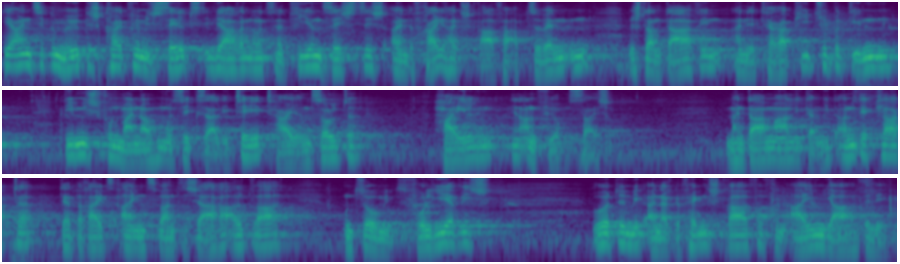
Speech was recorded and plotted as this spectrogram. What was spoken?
Die einzige Möglichkeit für mich selbst im Jahre 1964 eine Freiheitsstrafe abzuwenden, bestand darin, eine Therapie zu beginnen, die mich von meiner Homosexualität heilen sollte, heilen in Anführungszeichen. Mein damaliger Mitangeklagter, der bereits 21 Jahre alt war und somit volljährig, wurde mit einer Gefängnisstrafe von einem Jahr belegt.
